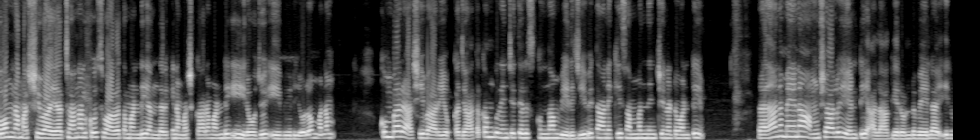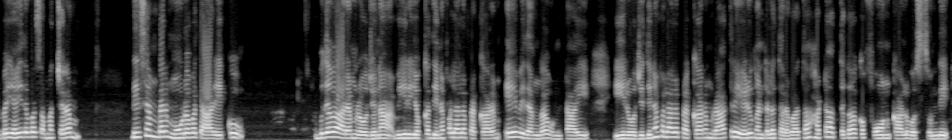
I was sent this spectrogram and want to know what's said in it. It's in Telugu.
ఓం నమ శివాయ ఛానల్కు స్వాగతం అండి అందరికీ నమస్కారం అండి. ఈరోజు ఈ వీడియోలో మనం కుంభరాశి వారి యొక్క జాతకం గురించి తెలుసుకుందాం. వీరి జీవితానికి సంబంధించినటువంటి ప్రధానమైన అంశాలు ఏంటి? అలాగే రెండు వేల ఇరవై ఐదవ సంవత్సరం డిసెంబర్ మూడవ తారీఖు బుధవారం రోజున వీరి యొక్క దినఫలాల ప్రకారం ఏ విధంగా ఉంటాయి? ఈ రోజు దినఫలాల ప్రకారం రాత్రి ఏడు గంటల తర్వాత హఠాత్తుగా ఒక ఫోన్ కాల్ వస్తుంది.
